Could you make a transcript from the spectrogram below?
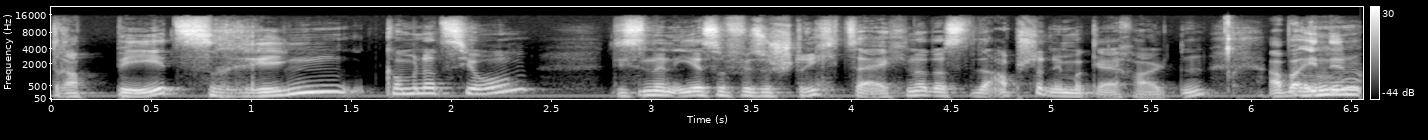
Trapez-Ring-Kombination. Die sind dann eher so für so Strichzeichner, dass sie den Abstand immer gleich halten. Aber in den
